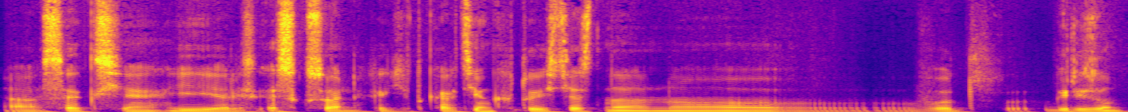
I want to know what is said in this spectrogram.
о сексе и о сексуальных каких-то картинках, то, естественно, но вот горизонт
